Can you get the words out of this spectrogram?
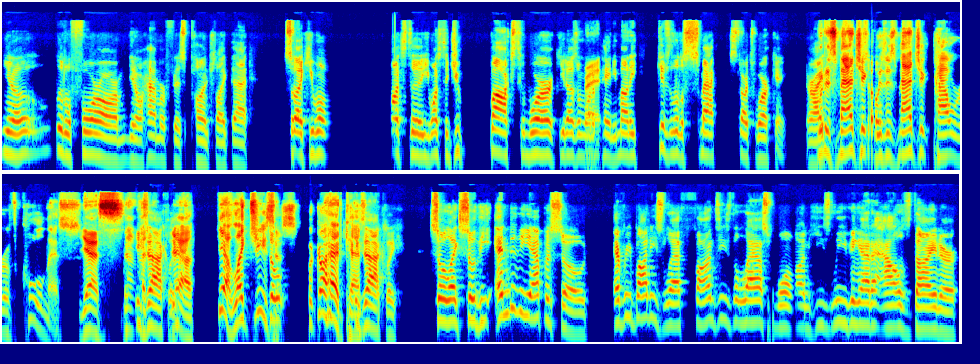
you know, little forearm, you know, hammer fist punch like that. So like he wants the he wants the jukebox to work. He doesn't want Right. to pay any money. Gives a little smack, starts working. All right. With his magic, So- with his magic power of coolness. Yes. exactly. Yeah, yeah, like Jesus. but go ahead, Ken. Exactly. So, like, so the end of the episode, everybody's left. Fonzie's the last one. He's leaving out of Al's diner,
